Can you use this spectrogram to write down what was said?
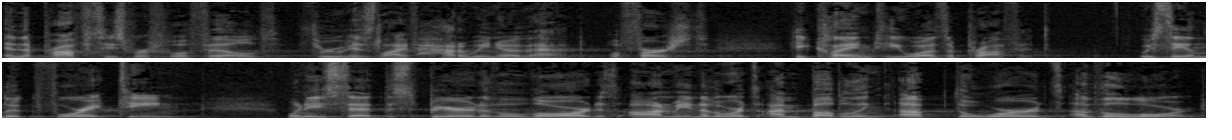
and the prophecies were fulfilled through his life. How do we know that? Well, first, he claimed he was a prophet. We see in Luke 4:18 when he said, The Spirit of the Lord is on me. In other words, I'm bubbling up the words of the Lord.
